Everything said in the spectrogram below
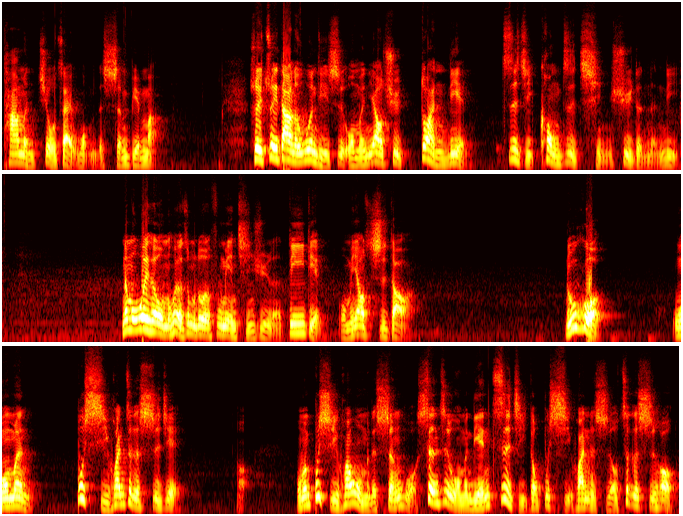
他们就在我们的身边嘛。所以最大的问题是我们要去锻炼自己控制情绪的能力。那么，为何我们会有这么多的负面情绪呢？第一点，我们要知道啊，如果我们不喜欢这个世界，哦，我们不喜欢我们的生活，甚至我们连自己都不喜欢的时候，这个时候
